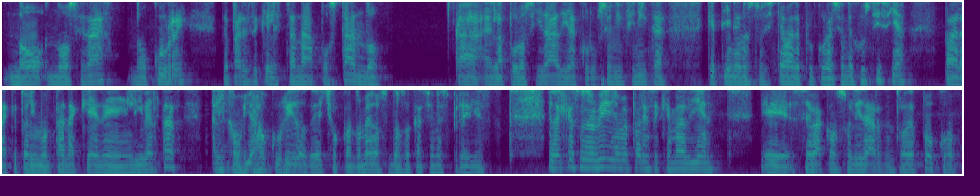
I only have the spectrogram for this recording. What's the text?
No, no se da, no ocurre. Me parece que le están apostando a, la porosidad y la corrupción infinita que tiene nuestro sistema de procuración de justicia para que Tony Montana quede en libertad, tal y como ya ha ocurrido, de hecho, cuando menos en dos ocasiones previas. En el caso de Ovidio, me parece que más bien eh, se va a consolidar dentro de poco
